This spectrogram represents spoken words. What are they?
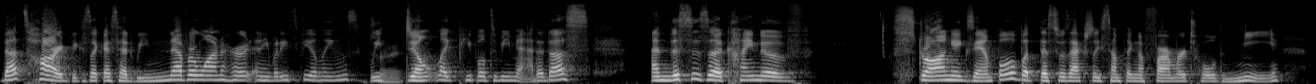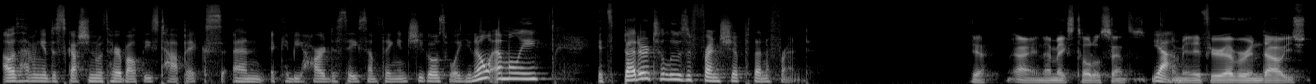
that's hard because, like I said, we never want to hurt anybody's feelings. we right. don't like people to be mad at us. And this is a kind of strong example, but this was actually something a farmer told me. I was having a discussion with her about these topics, and it can be hard to say something. And she goes, Well, you know, Emily, it's better to lose a friendship than a friend. Yeah, I mean that makes total sense. Yeah. I mean if you're ever in doubt, you should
